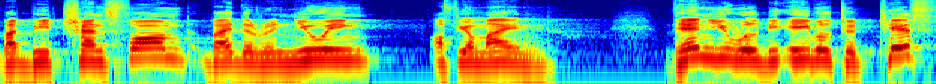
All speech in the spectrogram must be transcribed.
but be transformed by the renewing of your mind. Then you will be able to test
